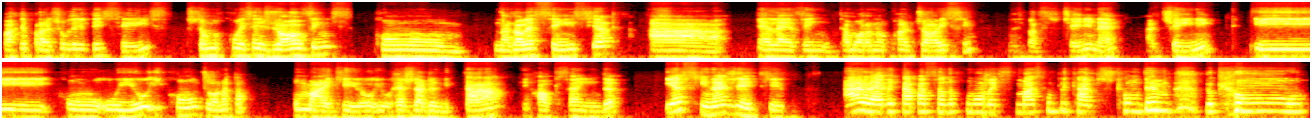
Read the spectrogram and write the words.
quarta temporada, estamos em 86. Estamos com esses jovens com na adolescência. A Eleven tá morando com a Joyce, agora Jane, né? A Jane. E com o Will e com o Jonathan. O Mike e o, e o resto da gangue tá em Hawks ainda. E assim, né, gente? A Eleven tá passando por momentos mais complicados que um, do que um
